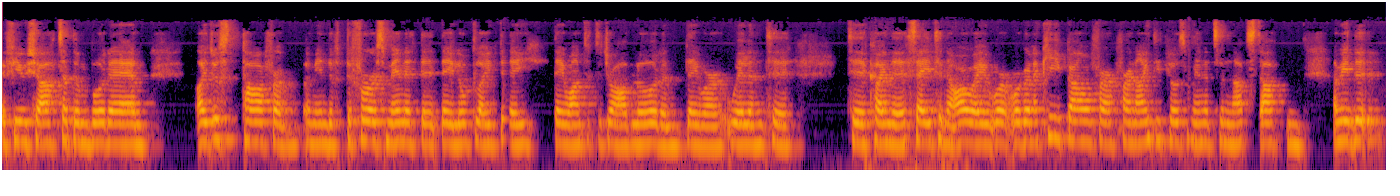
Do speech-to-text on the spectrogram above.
a few shots at them. But um, I just thought from, I mean, the, the first minute that they looked like they they wanted to draw blood and they were willing to to kind of say to Norway, we're, we're going to keep going for, for 90 plus minutes and not stop. And I mean, the,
